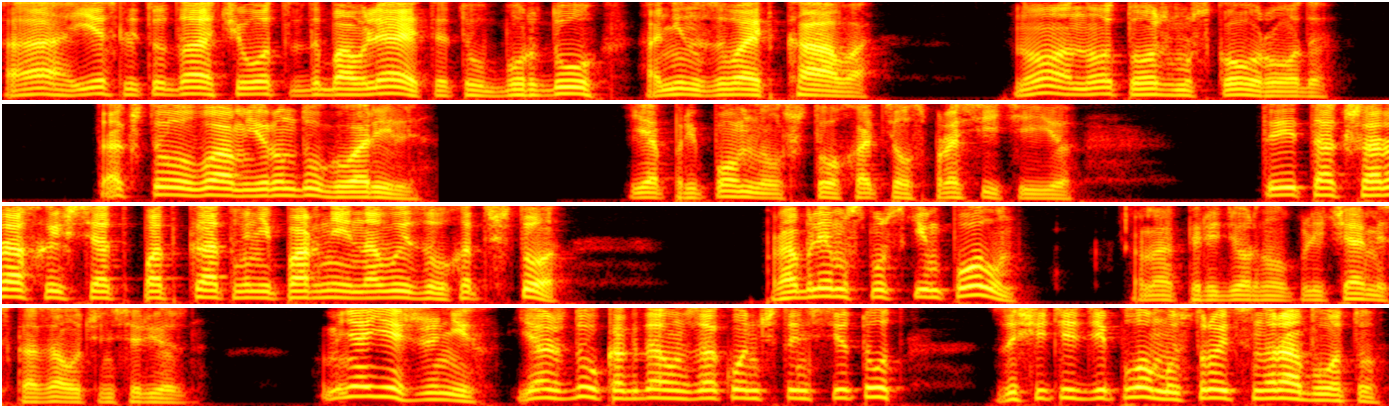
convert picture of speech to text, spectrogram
А если туда чего-то добавляет, эту бурду они называют кава. Но оно тоже мужского рода. Так что вам ерунду говорили. Я припомнил, что хотел спросить ее. Ты так шарахаешься от подкатывания парней на вызовах, это что? Проблема с мужским полом? Она передернула плечами и сказала очень серьезно. У меня есть жених. Я жду, когда он закончит институт, защитить диплом и устроиться на работу.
